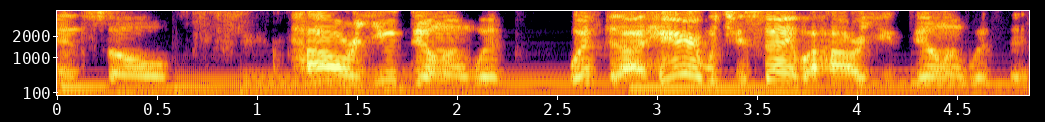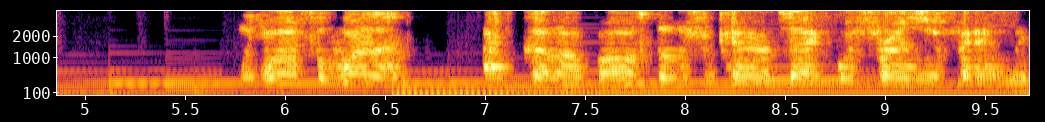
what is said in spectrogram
And so, how are you dealing with with it? I hear what you're saying, but how are you dealing with it? When you, Well, for one, I've cut off all social contact with friends and family,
